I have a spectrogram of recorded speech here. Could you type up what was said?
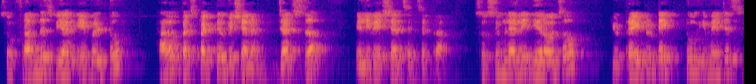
So from this we are able to have a perspective vision and judge the elevations etc. So similarly here also you try to take two images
